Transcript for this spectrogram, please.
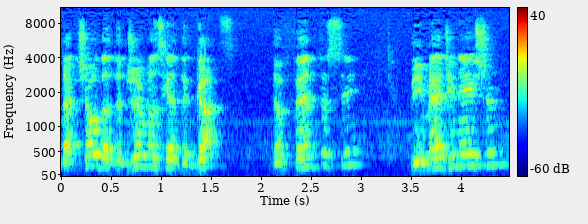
that show that the Germans had the guts, the fantasy, the imagination,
